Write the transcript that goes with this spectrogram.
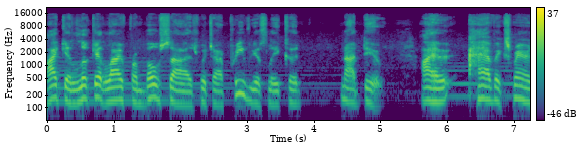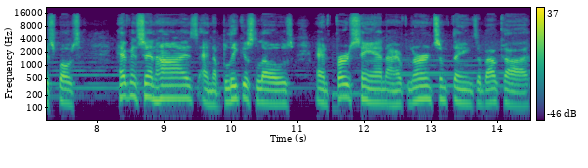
I can look at life from both sides, which I previously could not do. I have experienced both heaven sent highs and the bleakest lows, and firsthand I have learned some things about God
